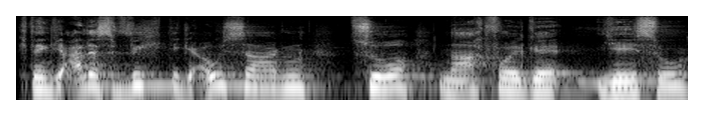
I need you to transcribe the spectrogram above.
Ich denke, alles wichtige Aussagen zur Nachfolge Jesu.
